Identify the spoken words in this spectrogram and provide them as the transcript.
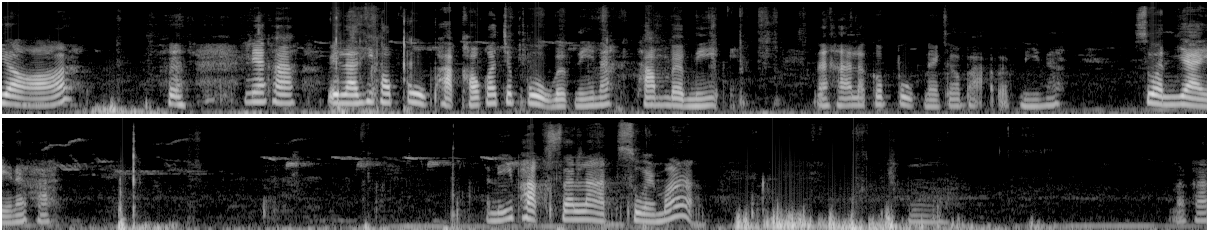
หยอ เนี่ยค่ะ เวลาที่เขาปลูกผักเขาก็จะปลูกแบบนี้นะทำแบบนี้นะคะ แล้วก็ปลูกในกระบะแบบนี้นะ ส่วนใหญ่นะคะ อันนี้ผักสลัดสวยมากนะคะ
